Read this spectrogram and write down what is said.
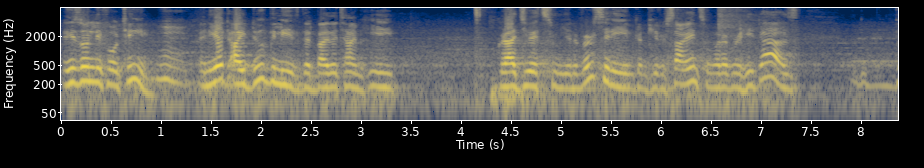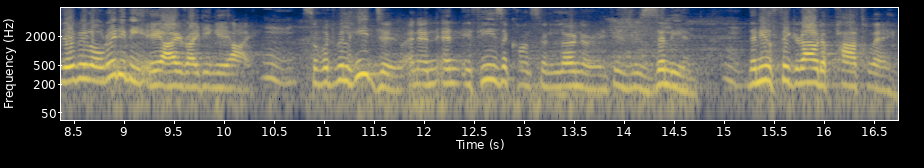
And he's only 14. Mm. And yet I do believe that by the time he graduates from university in computer science or whatever he does, there will already be AI writing AI. Mm. So what will he do? And, and, and if he's a constant learner, if he's resilient, mm. then he'll figure out a pathway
